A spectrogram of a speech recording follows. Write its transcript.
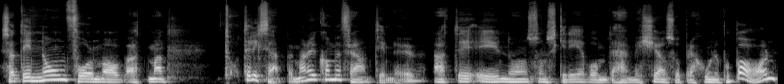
Så att det är någon form av att man till exempel, man har ju kommit fram till nu att det är någon som skrev om det här med könsoperationer på barn.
